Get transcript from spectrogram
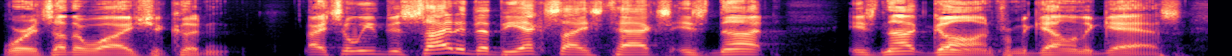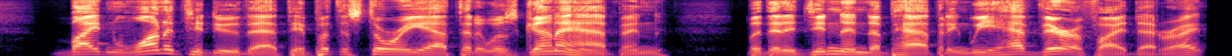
whereas otherwise you couldn't. All right, so we've decided that the excise tax is not is not gone from a gallon of gas. Biden wanted to do that. They put the story out that it was going to happen, but then it didn't end up happening. We have verified that, right?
